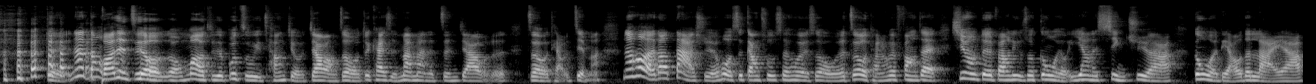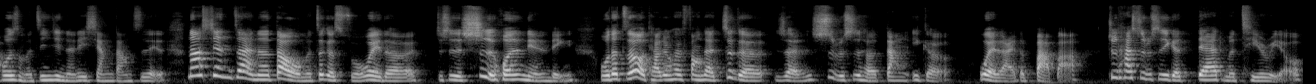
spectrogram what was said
对，那当我发现只有容貌其实不足以长久交往之后，我就开始慢慢的增加我的择偶条件嘛。那后来到大学或者是刚出社会的时候，我的择偶条件会放在希望对方，例如说跟我有一样的兴趣啊，跟我聊得来啊，或者什么经济能力相当之类的。那现在呢，到我们这个所谓的就是适婚年龄，我的择偶条件会放在这个人适不适合当一个未来的爸爸，就他是不是一个 dead material。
